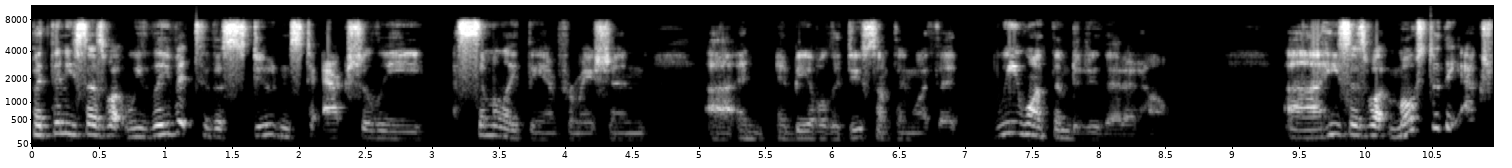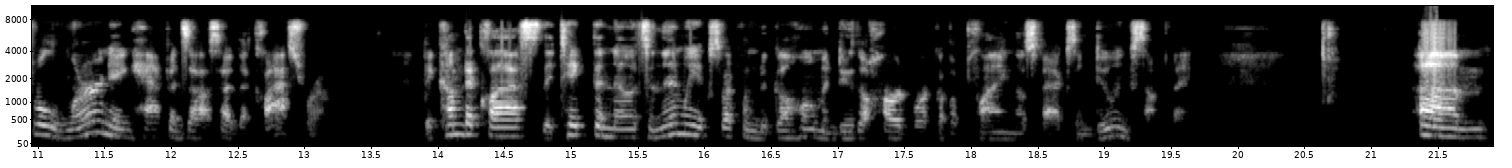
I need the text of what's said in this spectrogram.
but then he says what we leave it to the students to actually assimilate the information uh, and, and be able to do something with it. We want them to do that at home. Uh, he says what most of the actual learning happens outside the classroom. They come to class, they take the notes, and then we expect them to go home and do the hard work of applying those facts and doing something. Um,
